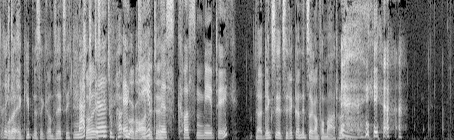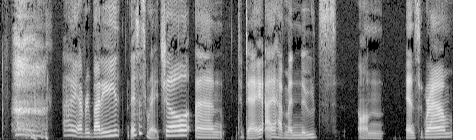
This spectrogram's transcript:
Richtig. oder Ergebnisse grundsätzlich, Nackte sondern es gibt so ein paar übergeordnete. Ergebniskosmetik. Da denkst du jetzt direkt an Instagram-Format, oder? Hi everybody, this is Rachel and today I have my nudes on Instagram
